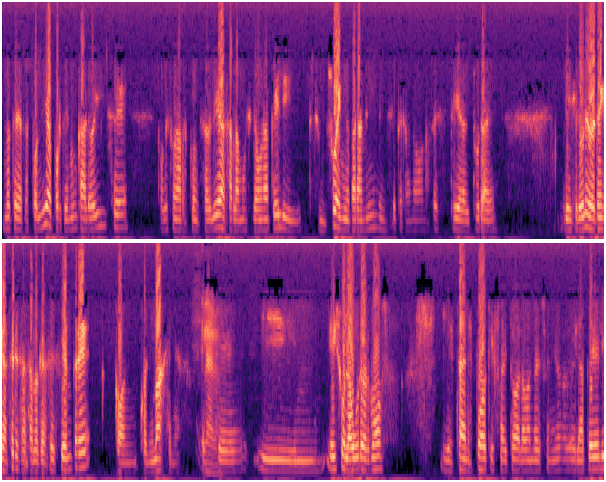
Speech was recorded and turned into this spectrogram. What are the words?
no te respondía porque nunca lo hice, porque es una responsabilidad hacer la música de una peli, es un sueño para mí, me dice, pero no, no sé si estoy a la altura de... Le dije, lo único que tenés que hacer es hacer lo que haces siempre con, con imágenes. Claro. Este, y hizo un laburo hermoso y está en Spotify toda la banda de sonido de la peli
